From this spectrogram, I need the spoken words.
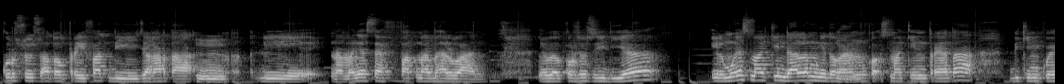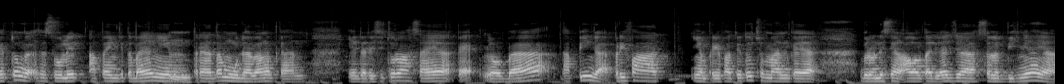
kursus atau privat di Jakarta. Hmm. di namanya Chef Fatma Bahalwan. Nyoba kursus di dia ilmunya semakin dalam gitu kan. Kok semakin ternyata bikin kue itu nggak sesulit apa yang kita bayangin. Ternyata mudah banget kan. Ya dari situlah saya kayak nyoba tapi nggak privat. Yang privat itu cuman kayak brownies yang awal tadi aja. Selebihnya ya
